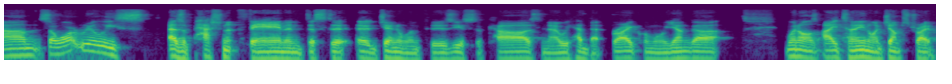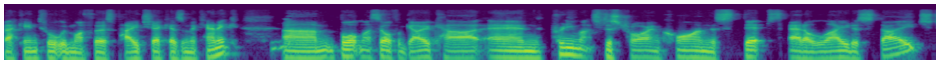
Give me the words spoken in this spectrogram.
Um, so I really as a passionate fan and just a, a, general enthusiast of cars, you know, we had that break when we were younger. When I was 18, I jumped straight back into it with my first paycheck as a mechanic. Mm-hmm. Um, bought myself a go kart and pretty much just try and climb the steps at a later stage.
